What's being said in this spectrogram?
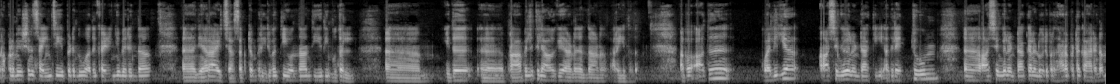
പ്രൊക്ലമേഷൻ സൈൻ ചെയ്യപ്പെടുന്നു. അത് കഴിഞ്ഞു വരുന്ന ഞായറാഴ്ച സെപ്റ്റംബർ ഇരുപത്തി ഒന്നാം തീയതി മുതൽ ഇത് പ്രാബല്യത്തിലാവുകയാണ് എന്നാണ് അറിയുന്നത്. അപ്പോൾ അത് വലിയ ആശങ്കകൾ ഉണ്ടാക്കി അതിലേറ്റവും ആശങ്കകൾ ഉണ്ടാക്കാനുള്ള ഒരു പ്രധാനപ്പെട്ട കാരണം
